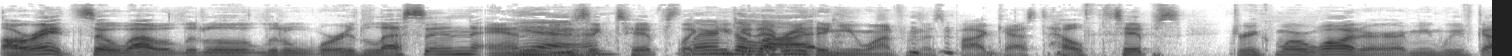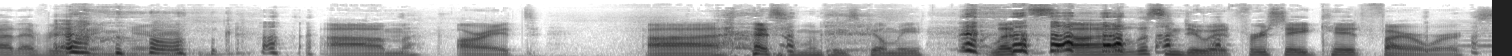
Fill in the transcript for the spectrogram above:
All right. So wow, a little little word lesson and Yeah. music tips. Like Learned you get everything you want from this podcast. Health tips. Drink more water. I mean, we've got everything here. Um. All right. Uh, someone please kill me. Let's uh, listen to it. First aid kit, fireworks.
